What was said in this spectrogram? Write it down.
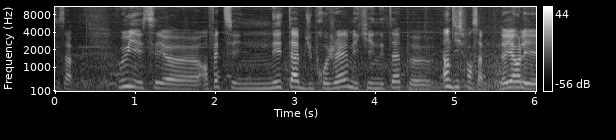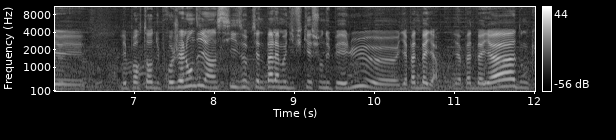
c'est ça. Oui, c'est euh, en fait c'est une étape du projet, mais qui est une étape euh, indispensable. D'ailleurs, les, porteurs du projet l'ont dit. Hein, s'ils n'obtiennent pas la modification du PLU, il euh, n'y a pas de BAYA. Il n'y a pas de BAYA, donc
